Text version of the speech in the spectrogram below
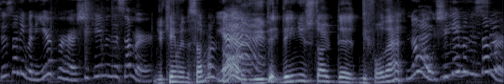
This is not even a year for her. She came in the summer. You came in the summer? Yeah. No, you did, didn't you start the, before that? No, she came in the summer.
